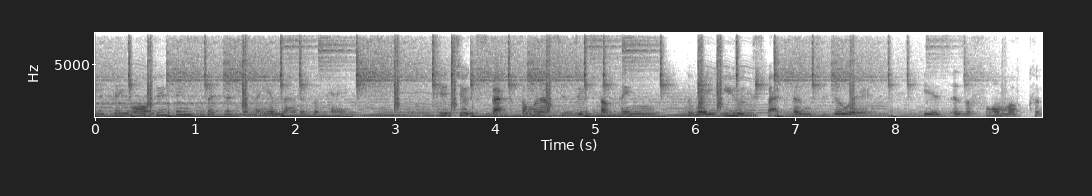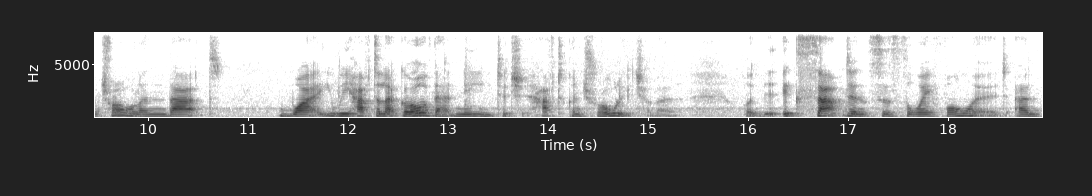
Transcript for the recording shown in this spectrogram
do think all do things a bit differently and that is okay. To, to expect someone else to do something the way you expect them to do it is, is a form of control and that why we have to let go of that need to have to control each other acceptance is the way forward and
